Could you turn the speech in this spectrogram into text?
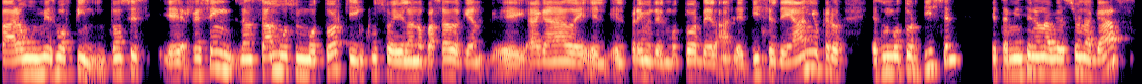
para un mismo fin. Entonces, eh, recién lanzamos un motor que incluso el año pasado que, eh, ha ganado el, premio del motor del de diésel de año, pero es un motor diésel que también tiene una versión a gas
